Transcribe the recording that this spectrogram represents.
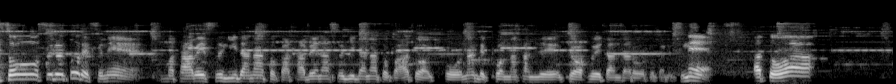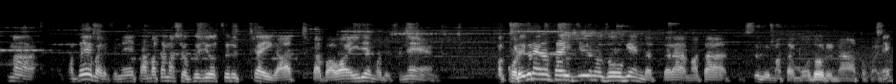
そうするとですね、まあ食べ過ぎだなとか食べなすぎだなとか、あとはこう、なんでこんな感じで今日は増えたんだろうとかですね、あとは、まあ、例えばですね、たまたま食事をする機会があった場合でもですね、まあ、これぐらいの体重の増減だったら、また、すぐまた戻るなとかね。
